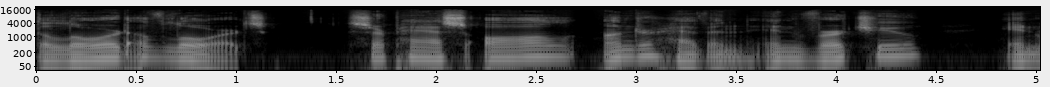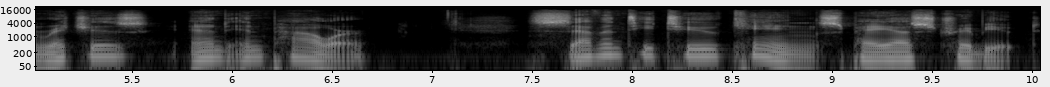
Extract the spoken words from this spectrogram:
the Lord of lords, surpass all under heaven in virtue, in riches, and in power. Seventy two kings pay us tribute.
